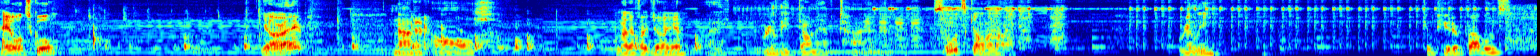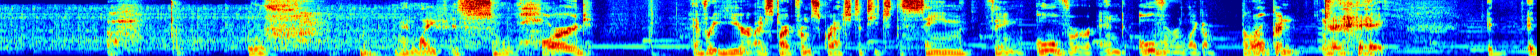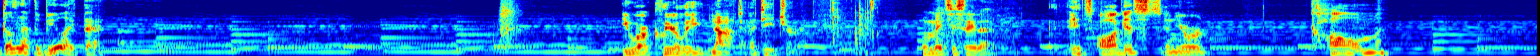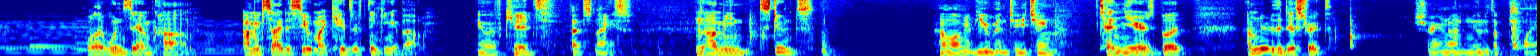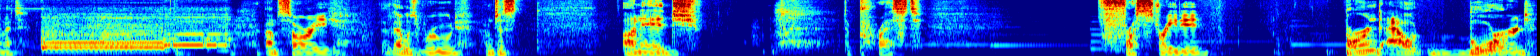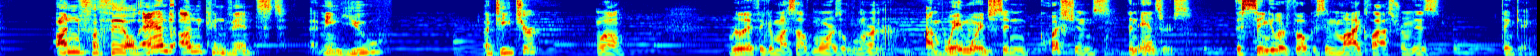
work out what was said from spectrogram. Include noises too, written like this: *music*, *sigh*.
Hey, old school. You all right? Not at all. Mind if I join you? I really don't have time. So what's going on? Really? Computer problems? Oof. My life is so hard. Every year I start from scratch to teach the same thing over and over like a broken. *laughs* Hey, it, it doesn't have to be like that. You are clearly not a teacher. What makes you say that? It's August and you're calm. Well, I wouldn't say I'm calm. I'm excited to see what my kids are thinking about. You have kids? That's nice. No, I mean students. How long have you been teaching? 10 years, but I'm new to the district. Sure you're not new to the planet? I'm sorry. That was rude. I'm just on edge, depressed, frustrated, burned out, bored, unfulfilled, and unconvinced. I mean, you? A teacher? Well, really, I think of myself more as a learner. I'm way more interested in questions than answers. The singular focus in my classroom is thinking.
